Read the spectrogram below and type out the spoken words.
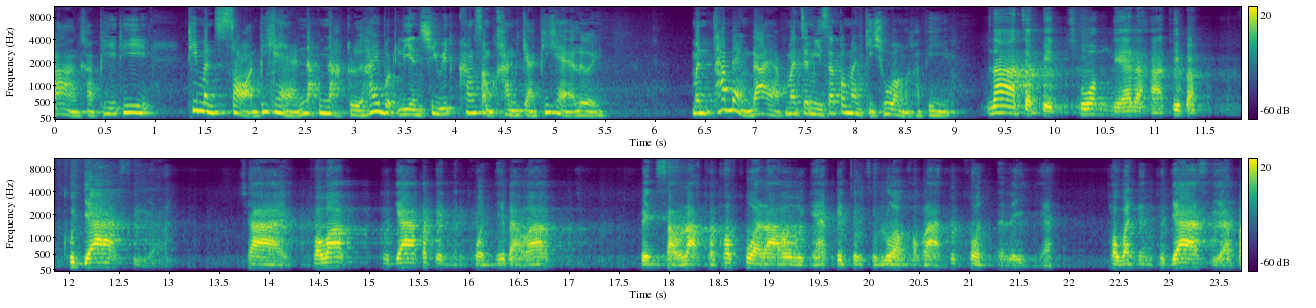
บ้างครับพี่ที่ ที่มันสอนพี่แขหนักๆหรือให้บทเรียนชีวิตครั้งสำคัญแก่พี่แขเลย มันถ้าแบ่งได้อะมันจะมีสักประมาณกี่ช่วงอะครับพี่ น่าจะเป็นช่วงเนี้ยแหละฮะที่แบบคุณย่าเสียใช่เพราะว่าคุณย่าก็เป็นเหมือนคนที่แบบว่า เป็นเสาหลักของครอบครัวเราอย่างเงี้ย เป็นจุดศูนย์รวมของหลานทุกคนอะไรอย่างเงี้ยพอวันหนึ่งคุณย่าเสียไป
